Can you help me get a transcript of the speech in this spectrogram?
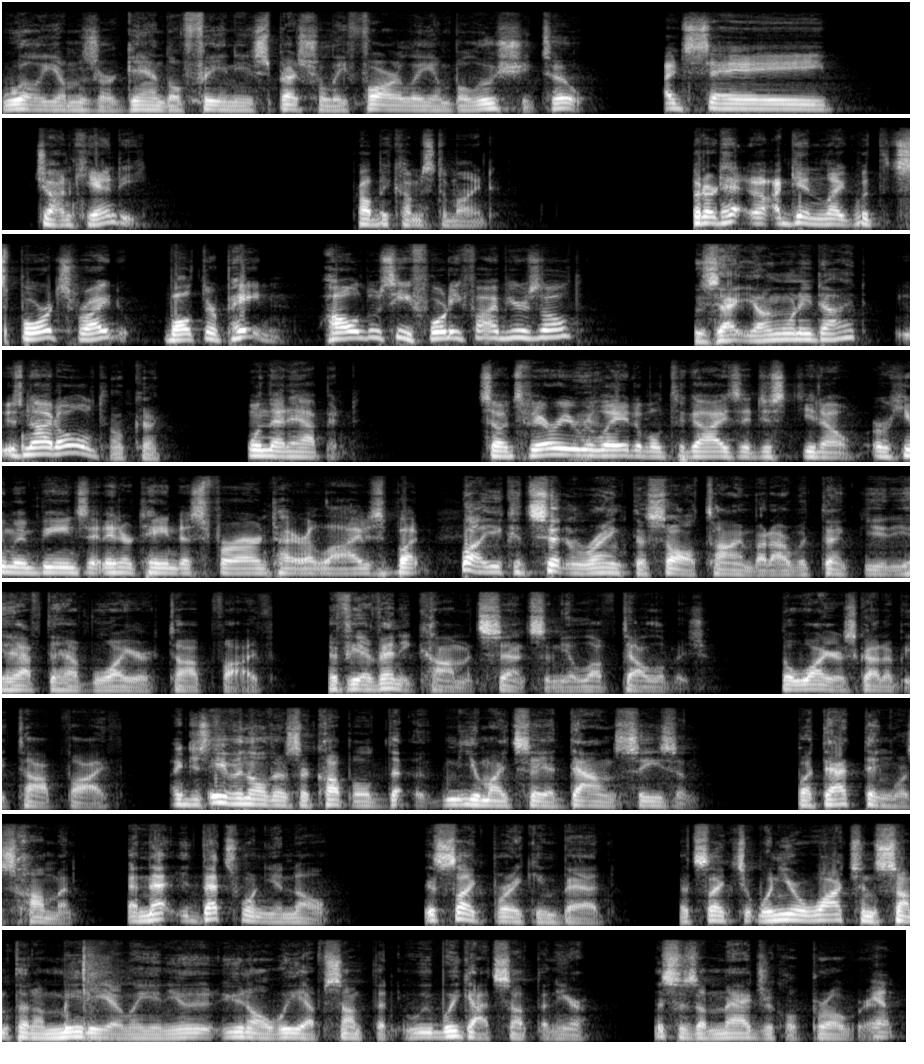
Williams or Gandolfini, especially Farley and Belushi too. I'd say John Candy probably comes to mind. But ha- again, like with sports, right? Walter Payton. How old was he? 45 years old? Was that young when he died? He was not old Okay. When that happened. So it's very relatable to guys that just, you know, are human beings that entertained us for our entire lives. But Well, you could sit and rank this all time, but I would think you you have to have Wire top five if you have any common sense and you love television. The Wire's got to be top five. I just, even though there's a couple, you might say a down season, but that thing was humming, and that that's when you know. It's like Breaking Bad. It's like when you're watching something immediately, and you you know we have something, we, we got something here. This is a magical program. Yep.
